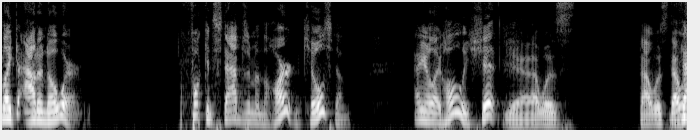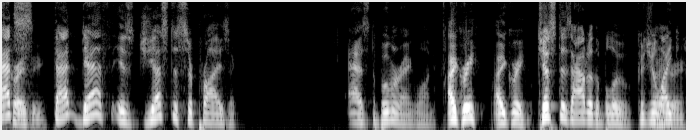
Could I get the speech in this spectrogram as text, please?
like out of nowhere, fucking stabs him in the heart and kills him. And you're like, holy shit. Yeah, that was that was that was That's- crazy. That death is just as surprising as the boomerang one, I agree. I agree. just as out of the blue. Because you're I like,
